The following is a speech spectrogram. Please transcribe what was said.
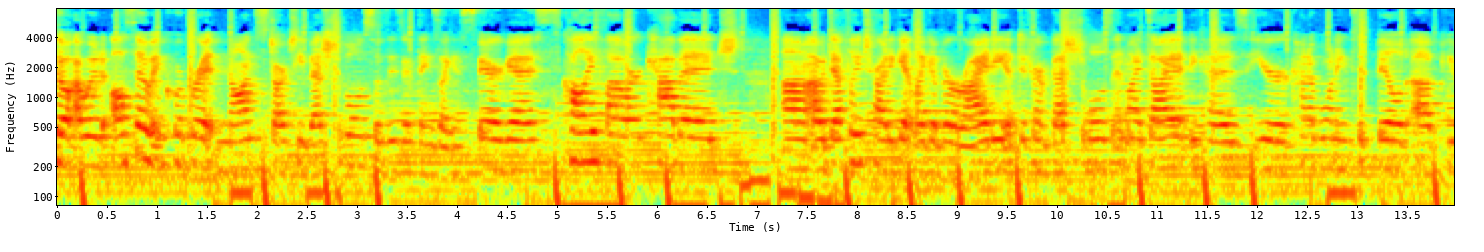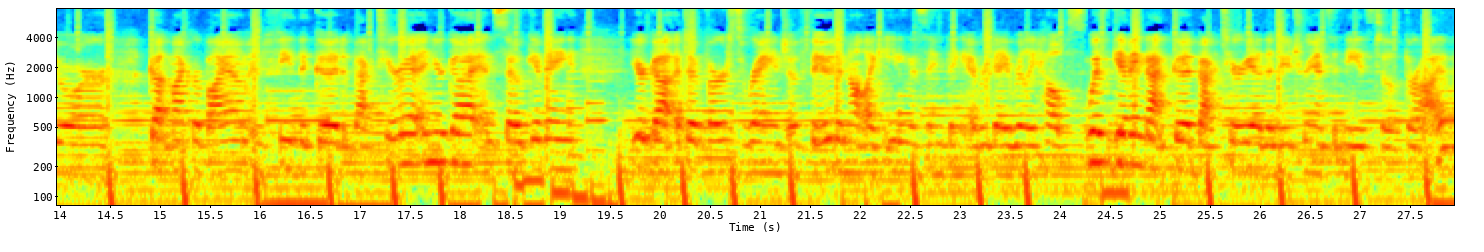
So I would also incorporate non-starchy vegetables. So these are things like asparagus, cauliflower, cabbage, um, I would definitely try to get like a variety of different vegetables in my diet because you're kind of wanting to build up your gut microbiome and feed the good bacteria in your gut. And so giving your gut a diverse range of food and not like eating the same thing every day really helps with giving that good bacteria the nutrients it needs to thrive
